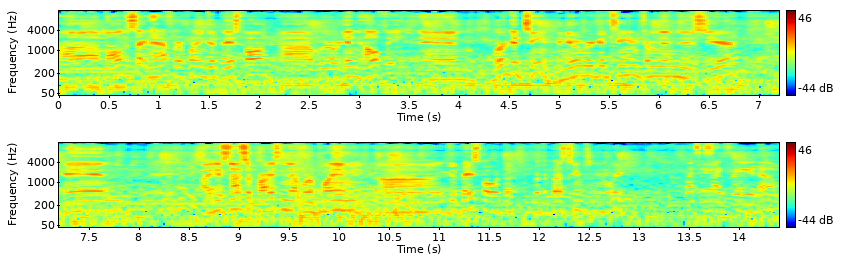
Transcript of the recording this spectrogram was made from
Um, all in the second half, we were playing good baseball. Uh, we were getting healthy, and we're a good team. We knew we were a good team coming into this year, and I guess it's not surprising that we're playing uh, good baseball with the with the best teams in the league. What's it like for you though?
